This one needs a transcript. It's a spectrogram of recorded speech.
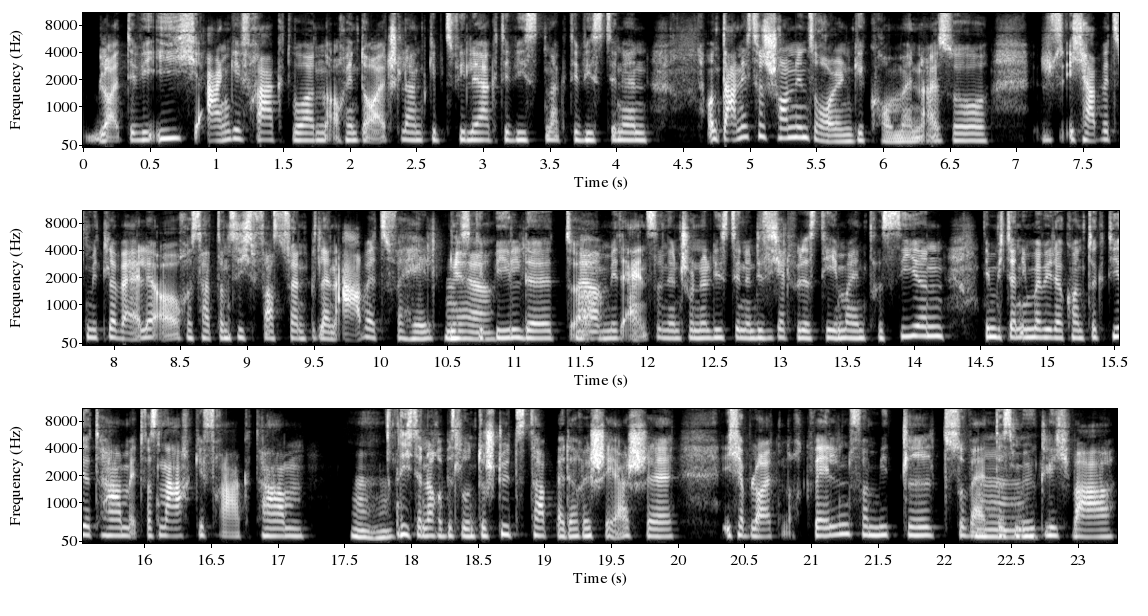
Leute wie ich angefragt worden, auch in Deutschland gibt es viele Aktivisten, Aktivistinnen. Und dann ist das schon ins Rollen gekommen. Also ich habe jetzt mittlerweile auch, es hat hat dann sich fast so ein bisschen ein Arbeitsverhältnis ja. gebildet ja. Äh, mit einzelnen Journalistinnen, die sich halt für das Thema interessieren, die mich dann immer wieder kontaktiert haben, etwas nachgefragt haben. Mhm. die ich dann auch ein bisschen unterstützt habe bei der Recherche. Ich habe Leuten auch Quellen vermittelt, soweit mhm. das möglich war.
